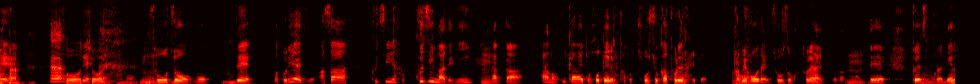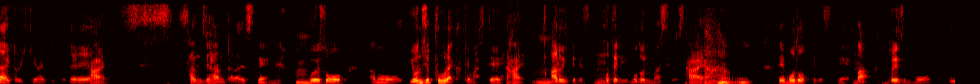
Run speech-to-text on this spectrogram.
で 早朝やな、もう。うん。早朝、もう。ん。う、、で、まあ、とりあえず朝9時、9時までに、うん。なんか、あの、行かないとホテルのとこ朝食が取れないと、食べ放題で朝食が取れないってことだったんで、とりあえずこれ寝ないといけないということで、はい。3時半からですね、うん。およそ、あの、40分ぐらいかけまして、はい。うん歩いてですね、うんホテルに戻りましてですね、はい。で、戻ってですね、うんまあ、とりあえずもう、ウ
